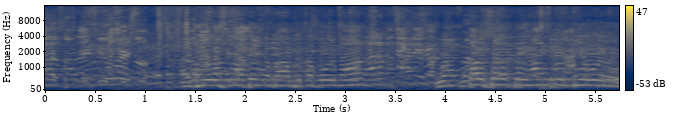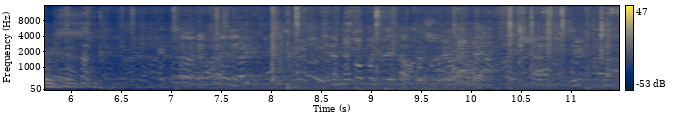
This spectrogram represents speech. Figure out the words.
at ang viewers natin, umabot na po ng 1,300 viewers.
